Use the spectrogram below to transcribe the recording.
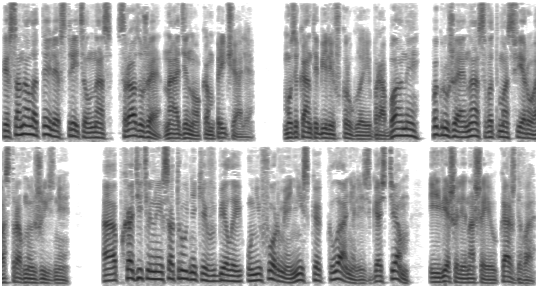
Персонал отеля встретил нас сразу же на одиноком причале. Музыканты били в круглые барабаны, погружая нас в атмосферу островной жизни, а обходительные сотрудники в белой униформе низко кланялись гостям и вешали на шею каждого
